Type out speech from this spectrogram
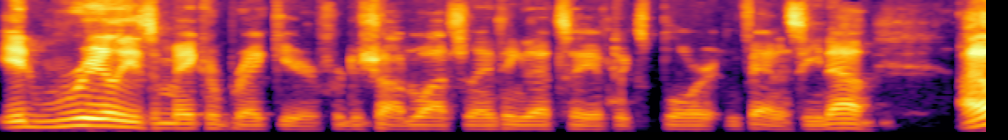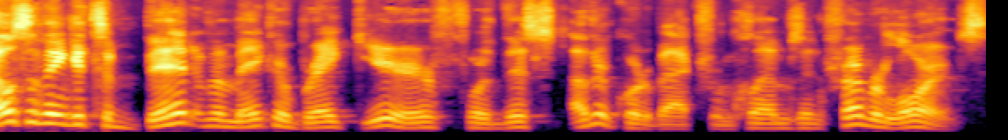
it really is a make or break year for Deshaun Watson. I think that's how you have to explore it in fantasy. Now, I also think it's a bit of a make or break year for this other quarterback from Clemson, Trevor Lawrence.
